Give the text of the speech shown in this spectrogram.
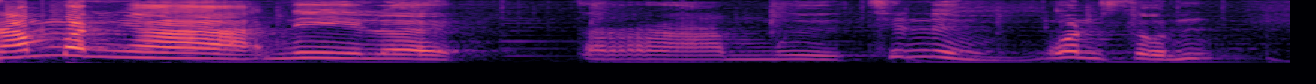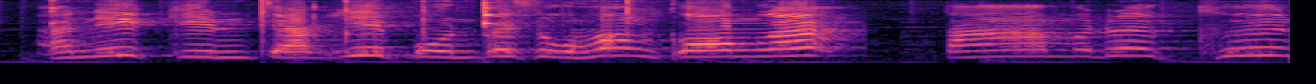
น้ำมันงา นี่เลย ตรามือที่หนึ่งว่นสุน อันนี้กินจากญี่ปุ่นไปสู่ฮ่องกงละ ตามมาด้วยขึ้น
